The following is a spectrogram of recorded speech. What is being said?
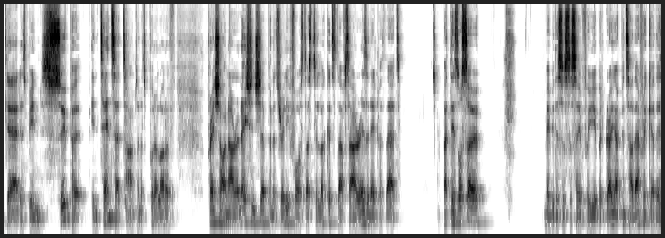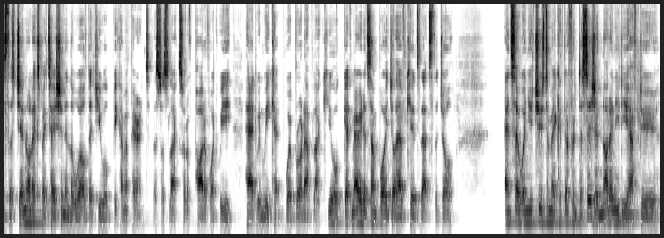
dad has been super intense at times, and it's put a lot of pressure on our relationship, and it's really forced us to look at stuff. So I resonate with that. But there's also maybe this is the same for you, but growing up in South Africa, there's this general expectation in the world that you will become a parent. This was like sort of part of what we had when we kept, were brought up. Like you'll get married at some point, you'll have kids. That's the jewel. And so when you choose to make a different decision, not only do you have to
